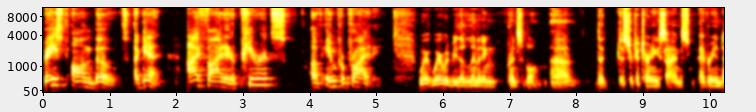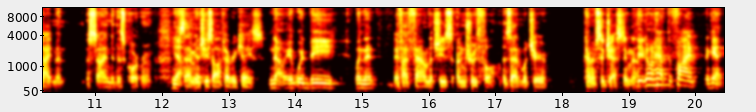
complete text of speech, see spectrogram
based on those, again, I find an appearance of impropriety. Where, where would be the limiting principle? Uh, the district attorney signs every indictment assigned to this courtroom. Does that mean she's off every case? No, it would be when the, If I found that she's untruthful, is that what you're kind of suggesting that. you don't have to find, again,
